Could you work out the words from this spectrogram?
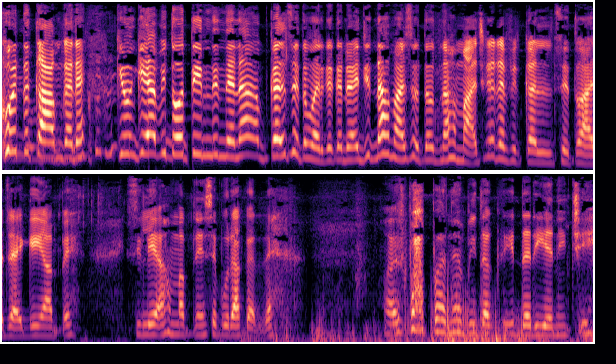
खुद काम कर रहे हैं। क्योंकि अभी दो तीन दिन है ना अब कल से तो वर्क कर रहे हैं। जितना हमारे से होता है उतना हम आज कर रहे हैं फिर कल से तो आ जाएँगे यहाँ पे। इसीलिए हम अपने से पूरा कर रहे हैं। और पापा ने अभी तक इधर ही है नीचे।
